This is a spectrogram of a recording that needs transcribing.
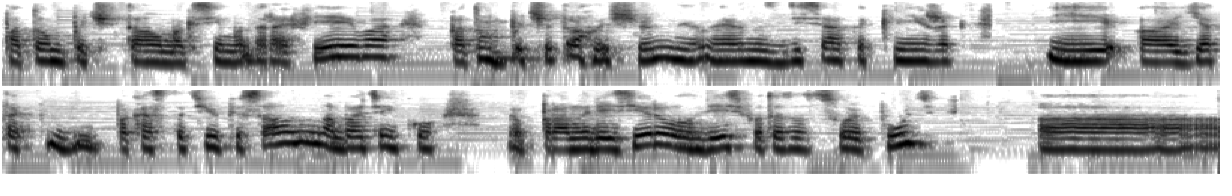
потом почитал Максима Дорофеева, потом почитал еще, наверное, с десяток книжек и э, я так, пока статью писал на батеньку, проанализировал весь вот этот свой путь э,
